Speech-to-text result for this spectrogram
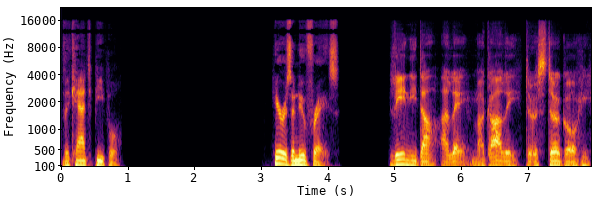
The cat people. Here is a new phrase. Linida Ale Magali Durstergohi.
